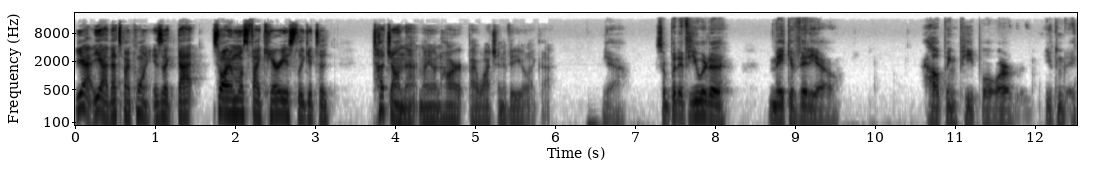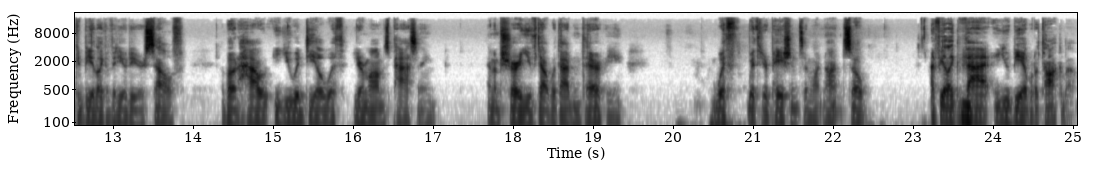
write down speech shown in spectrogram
Yeah, yeah, that's my point. Is like that. So I almost vicariously get to touch on that in my own heart by watching a video like that. Yeah. So, but if you were to make a video helping people, or you can, it could be like a video to yourself, about how you would deal with your mom's passing. And I'm sure you've dealt with that in therapy with with your patients and whatnot. So I feel like mm. that you'd be able to talk about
